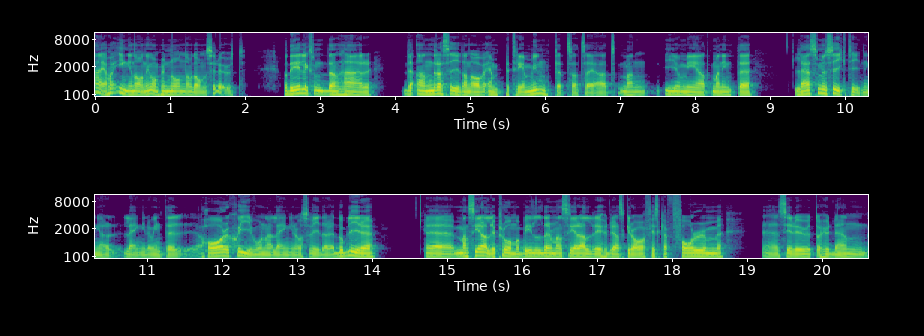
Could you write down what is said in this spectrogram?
nej, jag har ingen aning om hur någon av dem ser ut. Och det är liksom den här, det andra sidan av MP3-myntet så att säga. Att man, I och med att man inte läser musiktidningar längre och inte har skivorna längre och så vidare. Då blir det Eh, man ser aldrig promobilder, man ser aldrig hur deras grafiska form eh, ser ut och hur den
